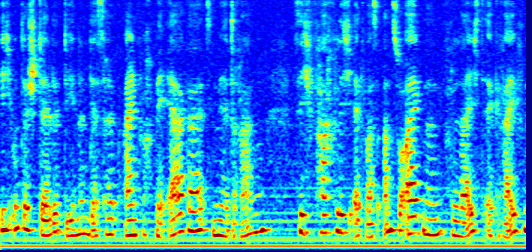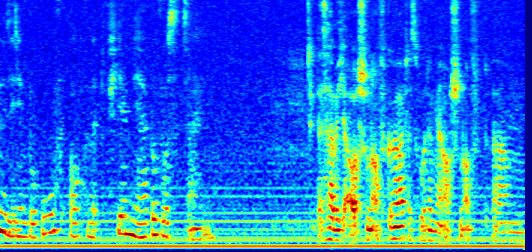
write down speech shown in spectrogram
Ich unterstelle denen deshalb einfach mehr Ehrgeiz, mehr Drang, sich fachlich etwas anzueignen. Vielleicht ergreifen sie den Beruf auch mit viel mehr Bewusstsein. das habe ich auch schon oft gehört, das wurde mir auch schon oft ähm,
